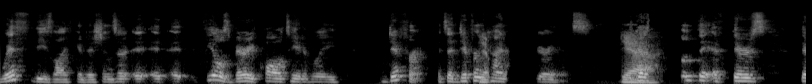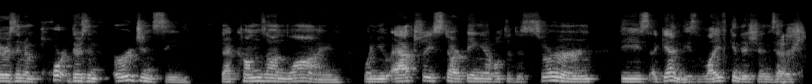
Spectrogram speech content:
with these life conditions, it, it, it feels very qualitatively different. It's a different yep. kind of experience. Yeah. Because if there's there's an important there's an urgency that comes online when you actually start being able to discern these again these life conditions that yes. are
